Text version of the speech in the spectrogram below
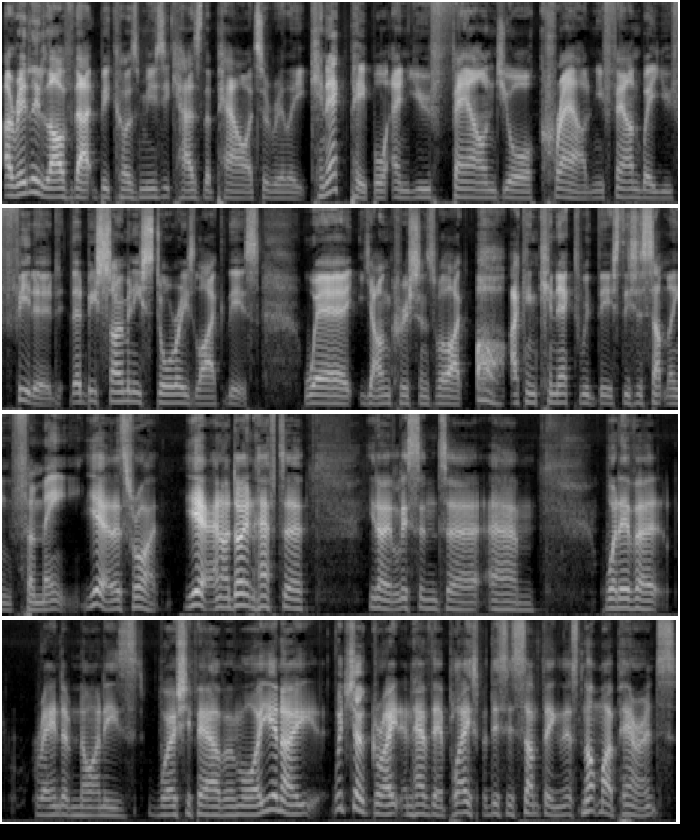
I really love that because music has the power to really connect people, and you found your crowd and you found where you fitted. There'd be so many stories like this where young Christians were like, Oh, I can connect with this. This is something for me. Yeah, that's right. Yeah, and I don't have to, you know, listen to um, whatever random 90s worship album or, you know, which are great and have their place, but this is something that's not my parents.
